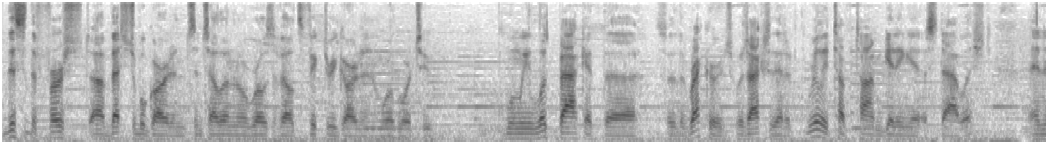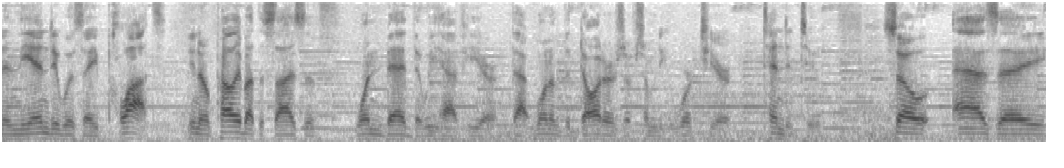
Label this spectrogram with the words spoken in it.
This is the first uh, vegetable garden since Eleanor Roosevelt's Victory Garden in World War II. When we look back at the so the records, was actually had a really tough time getting it established, and in the end, it was a plot, you know, probably about the size of one bed that we have here, that one of the daughters of somebody who worked here tended to. So, as a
